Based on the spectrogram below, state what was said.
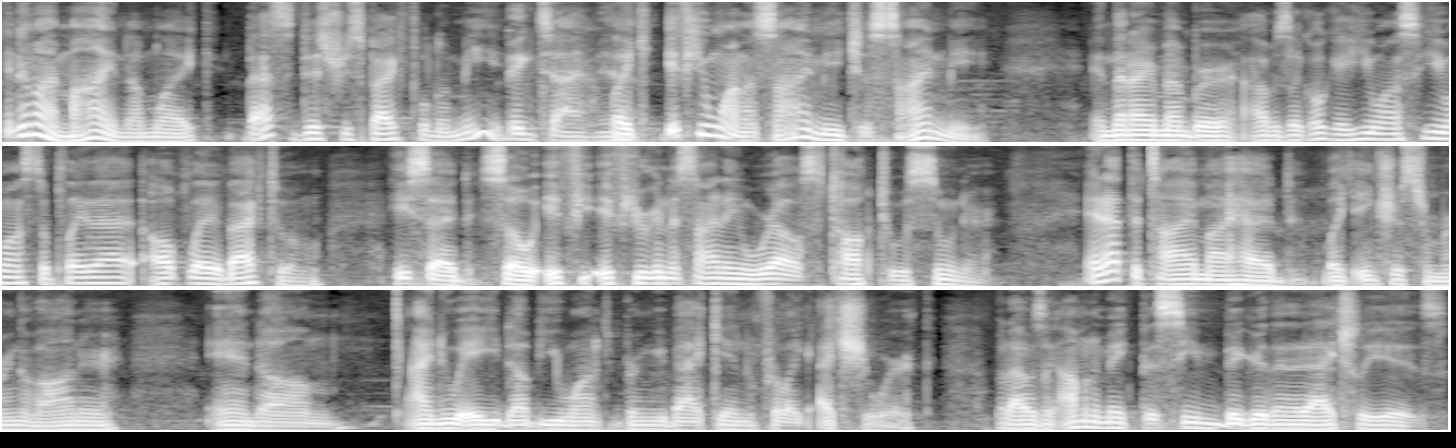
And in my mind, I'm like, that's disrespectful to me. Big time, yeah. Like, if you want to sign me, just sign me. And then I remember I was like, okay, he wants he wants to play that. I'll play it back to him. He said, so if if you're gonna sign anywhere else, talk to us sooner. And at the time, I had like interest from Ring of Honor, and um, I knew AEW wanted to bring me back in for like extra work. But I was like, I'm gonna make this seem bigger than it actually is.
